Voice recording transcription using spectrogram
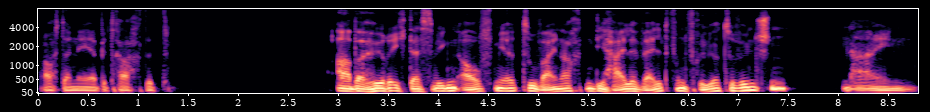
aus der Nähe betrachtet. Aber höre ich deswegen auf, mir zu Weihnachten die heile Welt von früher zu wünschen? Nein,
